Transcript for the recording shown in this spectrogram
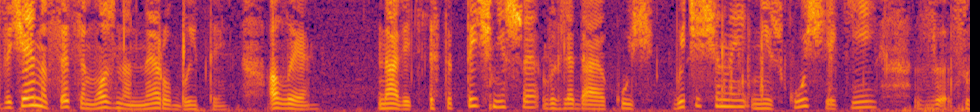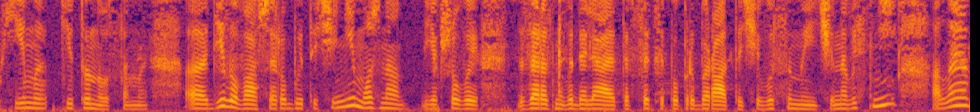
Звичайно, все це можна не робити, але навіть естетичніше виглядає кущ вичищений, ніж кущ, який з сухими квітоносами. Е, Діло ваше робити чи ні, можна, якщо ви зараз не видаляєте все це поприбирати чи восени, чи навесні, але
